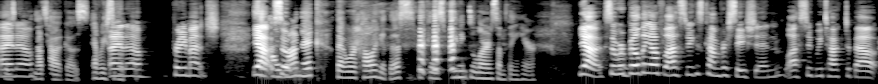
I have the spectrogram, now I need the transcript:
I know. That's how it goes every single I time. know. Pretty much. Yeah. So So, ironic that we're calling it this because we need to learn something here. yeah. So we're building off last week's conversation. Last week we talked about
